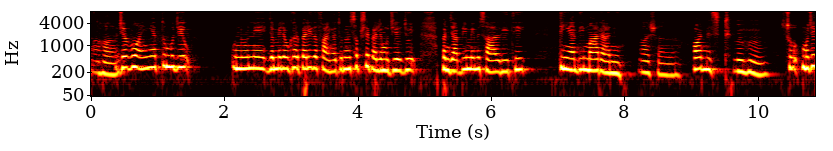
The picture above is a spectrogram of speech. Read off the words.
हाँ। जब वो आई हैं तो मुझे उन्होंने जब मेरे घर पहली दफ़ा आई हैं तो उन्होंने सबसे पहले मुझे जो पंजाबी में मिसाल दी थी तियाँ दी माँ रानी। माशाल्लाह। ऑनेस्ट हम्म। सो मुझे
